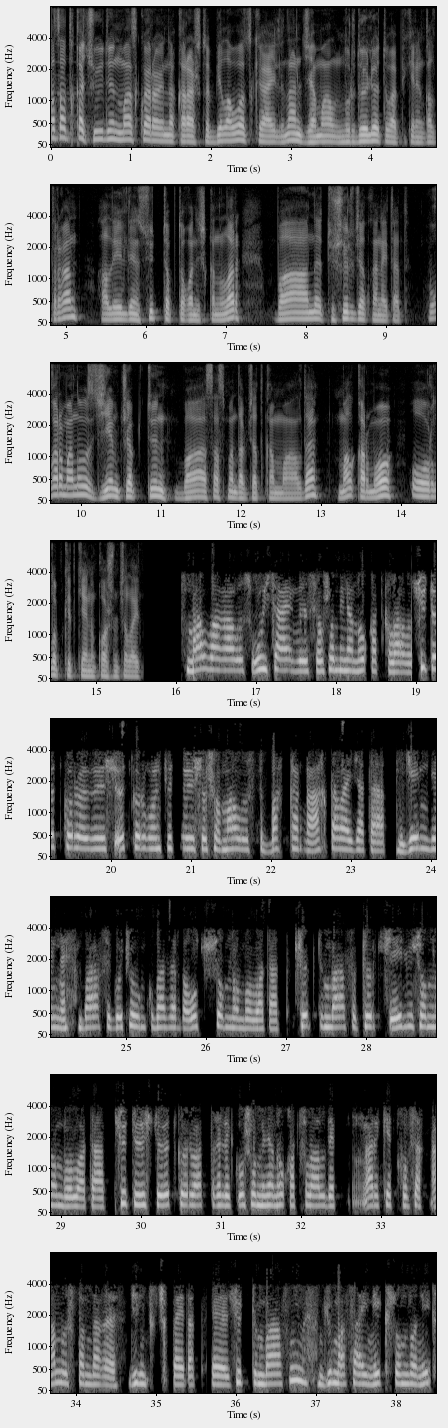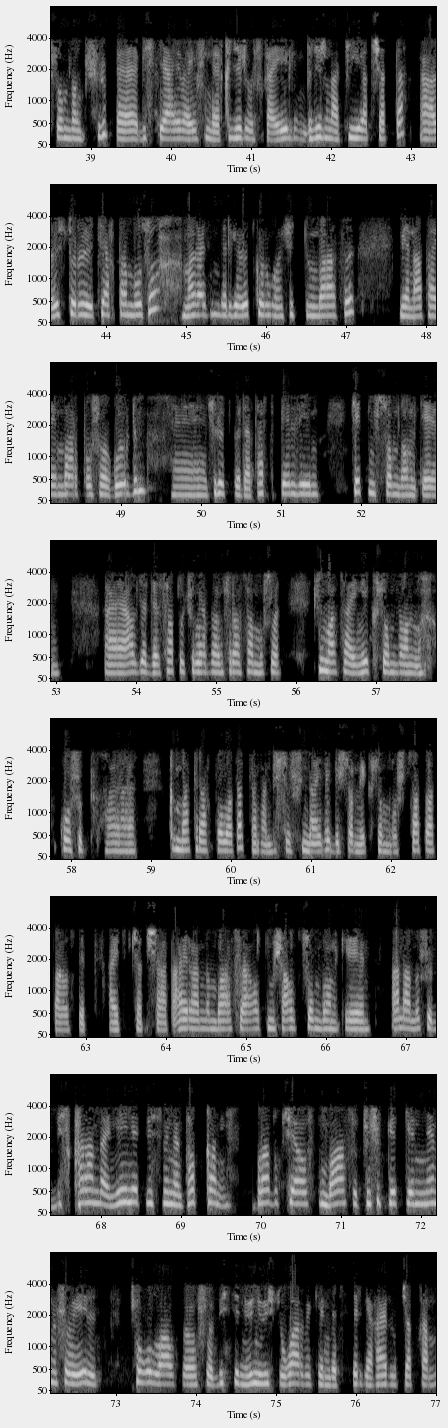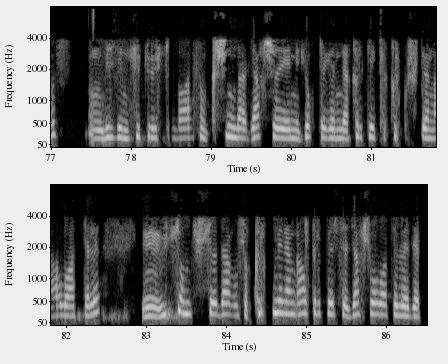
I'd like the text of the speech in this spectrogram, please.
азаттыкка чүйдүн москва районуна караштуу беловодский айылынан жамал нурдөөлөтова пикирин калтырган ал элден сүт топтогон ишканалар бааны түшүрүп жатканын айтат. Угарманыбыз жем чөптүн баасы асмандап жаткан маалда мал кармоо оорлоп кеткенин кошумчалайт мал багабыз уйсайбыз ошо менен оокат кылабыз сүт өткөрөбүз өткөргөн сүтүбүз ошо малыбызды бакканга актабай жатат. Жемдин баасы көчөгүнкү базарда отуз сомдон болуп атат. Чөптүн баасы төрт жүз элүү сомдон болуп атат. Сүтүбүздү өткөрүп аттык элек ошо менен оокат кылалы деп аракет кылсак аныбыздан дагы жыйынтык чыкпай атат. Э, сүттүн баасын жума сайын эки сомдон эки сомдон түшүрүп э, бизди аябай ушундай кыжырыбызга элдин кыжырына тийип атышат да. Өздөрү тияктан болсо магазиндерге сүттүн баасы. Мен атайын барып ошо көрдүм. Э, сүрөткө да тартып келдим. Жетимиш сомдон экен. Э, ал жерде сатуучулардан сурасам ушу жума сайын эки сомдон кошуп э, кымбатыраак болуп атат анан биз ушундай эле бир сом эки сом кошуп сатып атабыз деп айтып жатышат. Айрандын баасы алтымыш алты сомдон экен. Анан ушу биз карандай мээнетибиз менен тапкан продукциябыздын баасы түшүп кеткенинен ошо эл чогулуп алып ошо биздин үнүбүздү угара бекен деп сиздерге кайрылып жатканбыз. Биздин сүтүбүздүн баасын кышында жакшы эми жок дегенде кырк эки кырк үчтөн алып атат эле э, үч сом түшсө дагы ошо кырк менен калтырып берсе жакшы болот эле деп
